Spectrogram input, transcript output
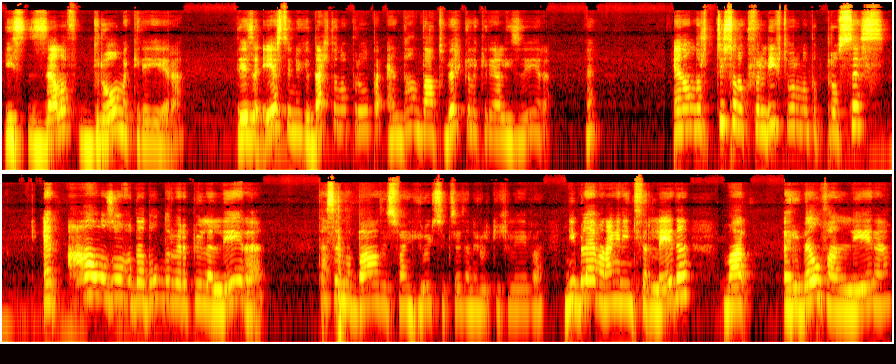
is zelf dromen creëren. Deze eerst in je gedachten oproepen en dan daadwerkelijk realiseren. En ondertussen ook verliefd worden op het proces. En alles over dat onderwerp willen leren. Dat zijn de basis van groei, succes en een gelukkig leven. Niet blijven hangen in het verleden, maar er wel van leren.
